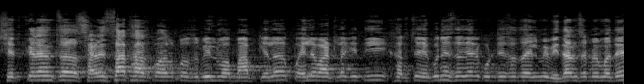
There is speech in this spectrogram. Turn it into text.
शेतकऱ्यांचं साडेसात हजारपर्यंत बिल माफ केलं पहिलं वाटलं की ती खर्च एकोणीस हजार कोटीचा जाईल. मी विधानसभेमध्ये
